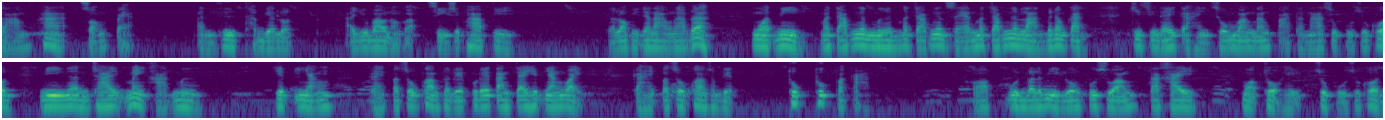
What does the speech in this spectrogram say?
3528 อันนี้คือทะเบียนรถอายุเบาหน่องก็ 45 ปีก็ลองพิจารณานะครับเด้องวดนี้มาจับเงินหมื่นมาจับเงินแสนมาจับเงินล้านไปนำกันคิดสิ่งใดก็ให้สมหวังดังปรารถนาสุขผู้สุขคน มีเงินใช้ไม่ขาดมือเฮ็ดอีหยังก็ให้ประสบความสำเร็จผู้ใดตั้งใจเฮ็ดหยังไว้ก็ให้ประสบความสำเร็จทุกทุกประการ ขอบุญบารมีหลวงปู่สวง ตาไครมอบโชคให้สุขผู้สุขคน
